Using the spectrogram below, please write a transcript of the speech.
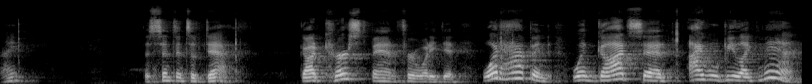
right? The sentence of death. God cursed man for what he did. What happened when God said, I will be like man?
